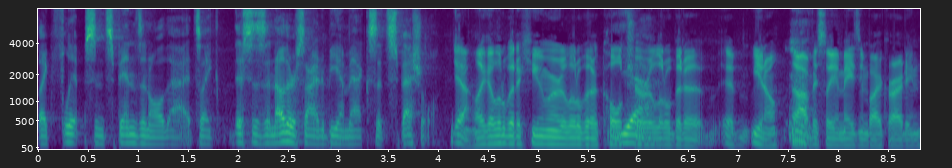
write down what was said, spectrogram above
like flips and spins and all that. It's like this is another side of BMX that's special. Yeah, like a little bit of humor, a little bit of culture, Yeah. a little bit of uh, you know, obviously amazing bike riding.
